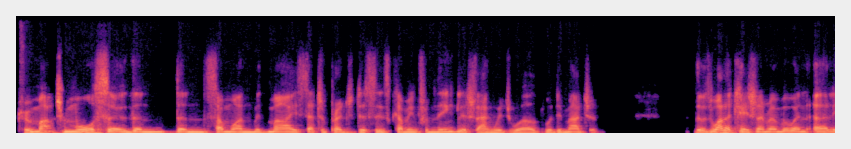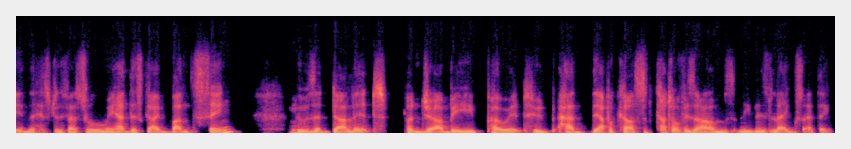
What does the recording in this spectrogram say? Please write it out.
True. Much more so than than someone with my set of prejudices coming from the English language world would imagine there was one occasion I remember when early in the history of the festival, we had this guy Bant Singh, who mm-hmm. was a Dalit Punjabi poet who had the upper caste had cut off his arms and even his legs, I think.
